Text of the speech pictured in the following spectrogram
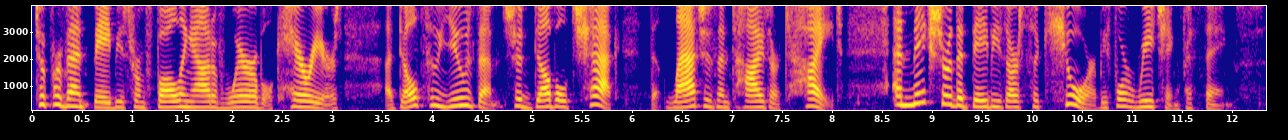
To prevent babies from falling out of wearable carriers, adults who use them should double check that latches and ties are tight and make sure that babies are secure before reaching for things.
